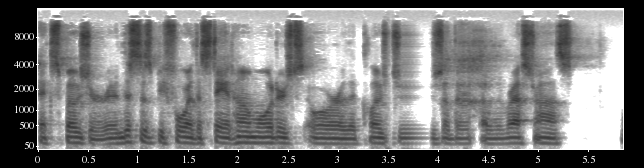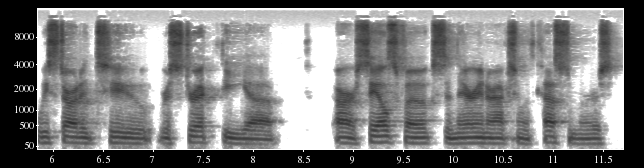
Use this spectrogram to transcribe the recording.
exposure, and this is before the stay-at-home orders or the closures of the of the restaurants. We started to restrict the uh, our sales folks and their interaction with customers,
